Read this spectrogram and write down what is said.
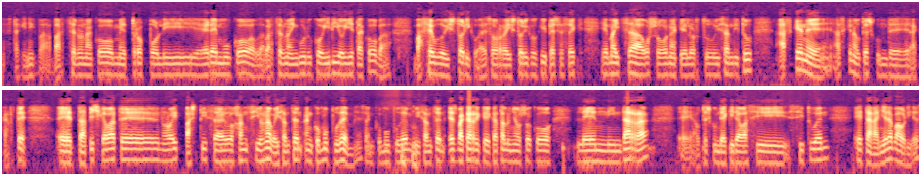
ez dakinik ba Bartzelonako metropoli eremuko, hau da Bartzelona inguruko hiri hoietako ba, ba feudo historikoa, ez horra historikoki PSZek emaitza oso onak lortu izan ditu azken e, azken hauteskundeak arte. Eta pixka bat e, norbait pastiza edo jantziona ba izan zen hankomu pudem, ez hankomu pudem izan zen ez bakarrik e, Katalunia osoko lehen indarra, e, hauteskundeak irabazi zituen eta gainera ba hori, ez?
